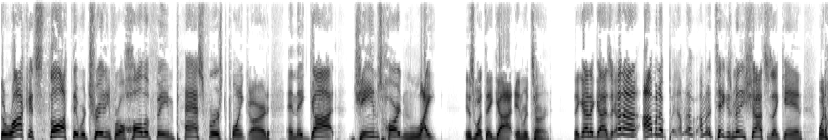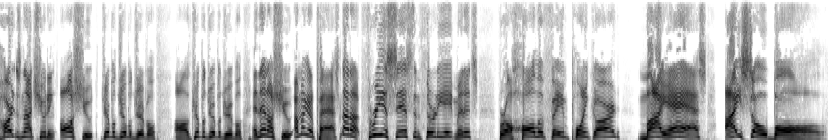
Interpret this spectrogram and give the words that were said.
The Rockets thought they were trading for a Hall of Fame pass first point guard, and they got James Harden light, is what they got in return. They got a guy's like, oh, I'm gonna, I'm gonna, I'm gonna take as many shots as I can. When Harden's not shooting, I'll shoot, dribble, dribble, dribble. I'll dribble, dribble, dribble, and then I'll shoot. I'm not gonna pass. No, no, three assists in 38 minutes for a Hall of Fame point guard. My ass, ISO ball,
